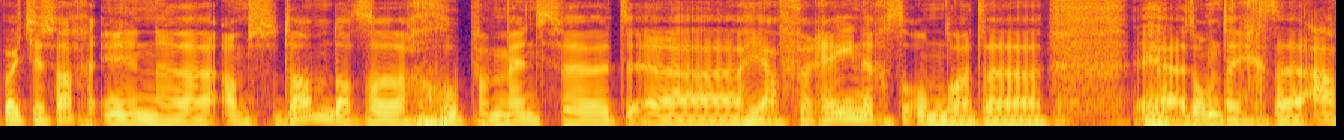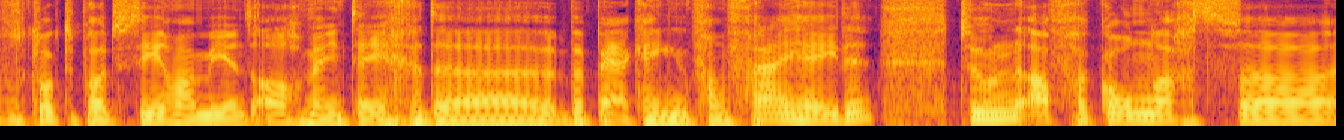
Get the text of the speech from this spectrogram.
wat je zag in Amsterdam, dat groepen mensen ja, verenigd onder de, ja, om tegen de avondklok te protesteren, maar meer in het algemeen tegen de beperking van vrijheden. Toen afgekondigd, uh,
